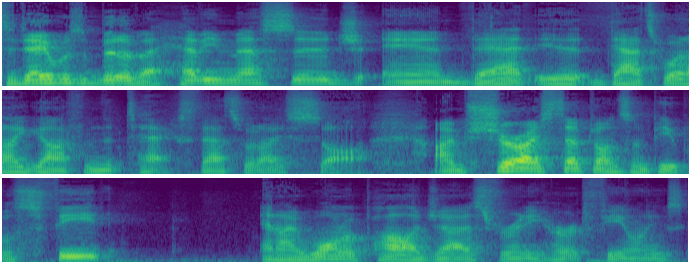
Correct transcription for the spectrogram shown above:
Today was a bit of a heavy message, and that is that's what I got from the text. That's what I saw. I'm sure I stepped on some people's feet, and I won't apologize for any hurt feelings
